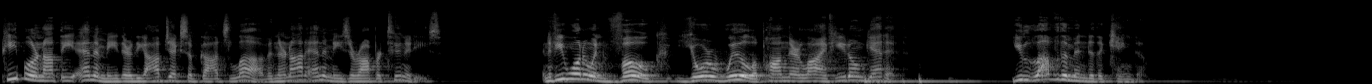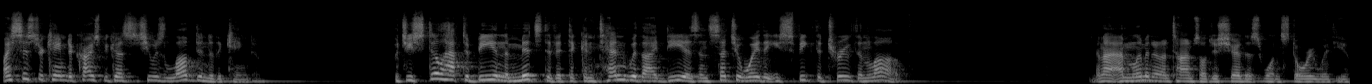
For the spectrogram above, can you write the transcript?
People are not the enemy, they're the objects of God's love, and they're not enemies, they're opportunities. And if you want to invoke your will upon their life, you don't get it. You love them into the kingdom. My sister came to Christ because she was loved into the kingdom. But you still have to be in the midst of it to contend with ideas in such a way that you speak the truth in love. And I, am limited on time, so I'll just share this one story with you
